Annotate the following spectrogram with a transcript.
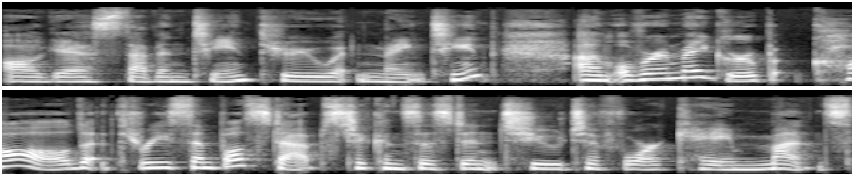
August 17th through 19th um, over in my group called Three Simple Steps to Consistent 2 to 4K Months.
